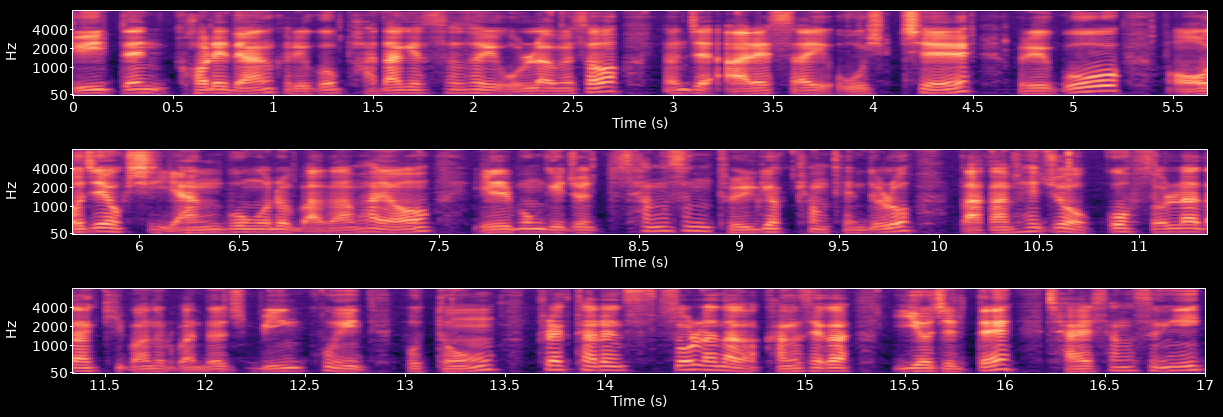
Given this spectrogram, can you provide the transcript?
유입된 거래량 그리고 바닥에서 서서히 올라오면서 현재 RSI 57 그리고 어제 역시 양봉으로 마감하여 일본 기준 상승 돌격형 캔들로 마감해 주었고 솔라단 기반으로 만들어진 민코인 보통 프랙탈은 솔라나가 강세가 이어질 때 잘 상승이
